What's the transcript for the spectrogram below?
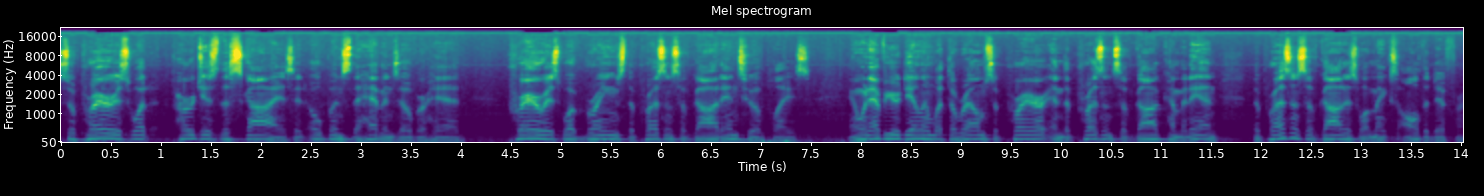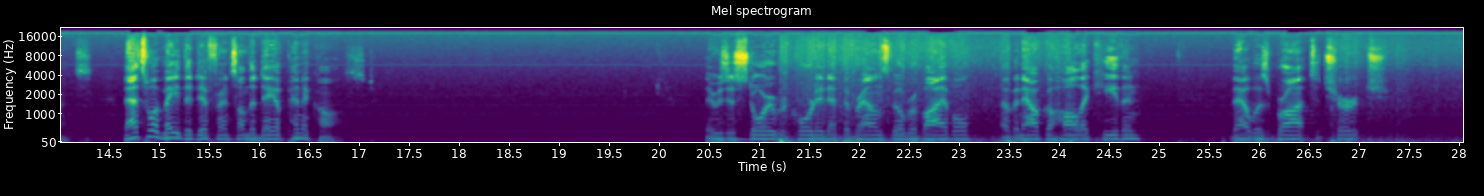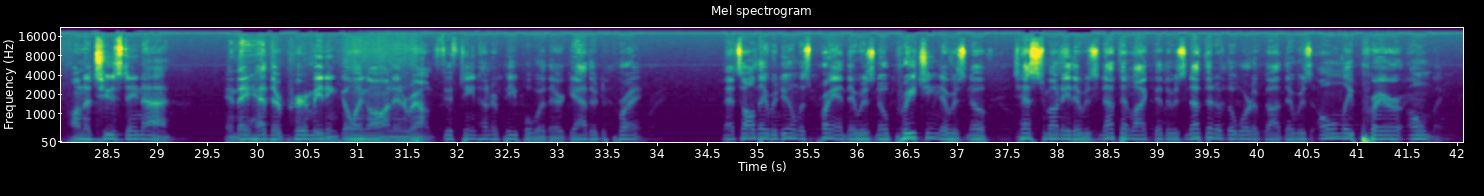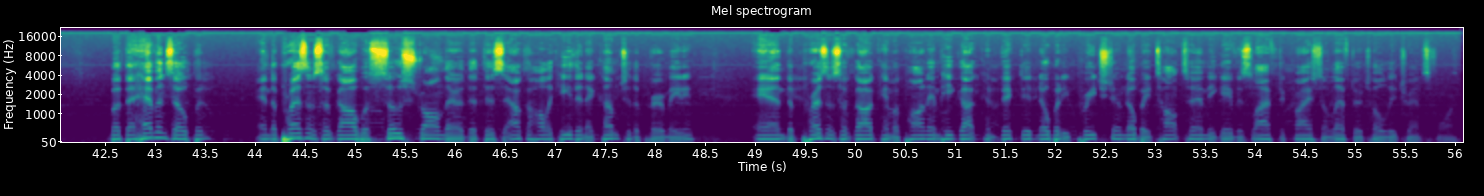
So prayer is what purges the skies, it opens the heavens overhead. Prayer is what brings the presence of God into a place. And whenever you're dealing with the realms of prayer and the presence of God coming in, the presence of God is what makes all the difference. That's what made the difference on the day of Pentecost. There was a story recorded at the Brownsville revival of an alcoholic heathen that was brought to church on a Tuesday night and they had their prayer meeting going on, and around 1,500 people were there gathered to pray. That's all they were doing was praying. There was no preaching, there was no testimony, there was nothing like that. There was nothing of the Word of God. There was only prayer only. But the heavens opened, and the presence of God was so strong there that this alcoholic heathen had come to the prayer meeting, and the presence of God came upon him. He got convicted. Nobody preached to him, nobody talked to him. He gave his life to Christ and left there totally transformed.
